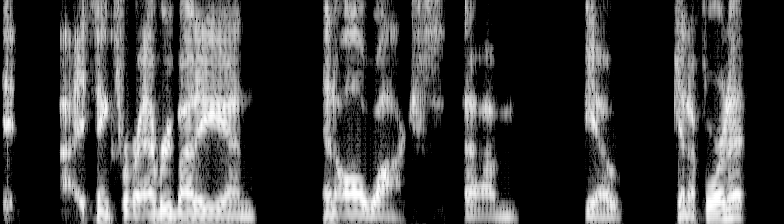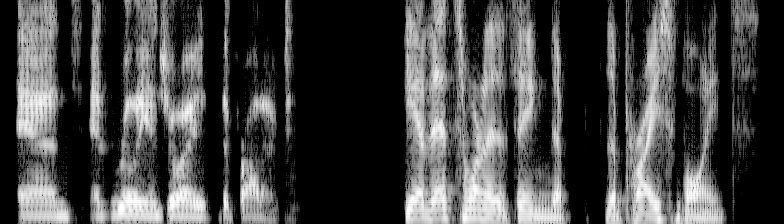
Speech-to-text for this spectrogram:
it, I think for everybody and and all walks, um, you know, can afford it and and really enjoy the product. Yeah, that's one of the thing the the price points,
